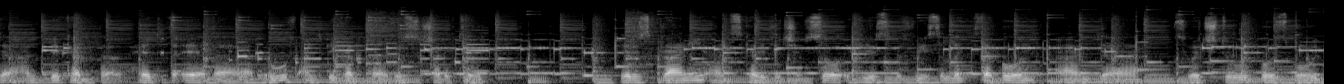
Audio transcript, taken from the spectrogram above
uh, and pick up hit the, the roof and pick up this character here is granny and scary teacher. So if you if we select the bone and uh, switch to pose mode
